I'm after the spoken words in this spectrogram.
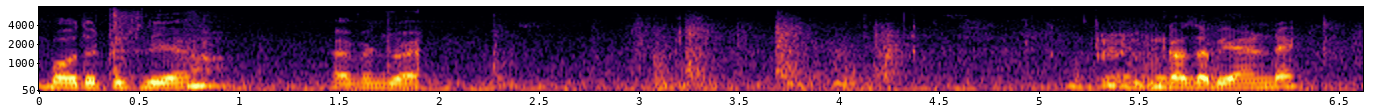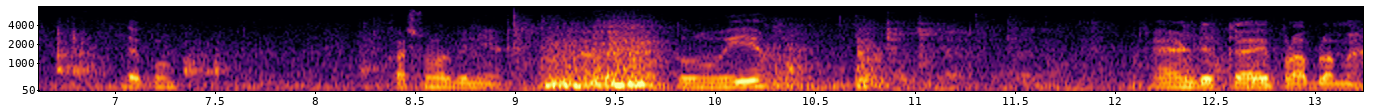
बहुत ही। टूस लिया है। हैव एंजॉय गज अभी एंड है। देखो कस्टमर भी नहीं है। दोनों ही। एंड इसका ये प्रॉब्लम है।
